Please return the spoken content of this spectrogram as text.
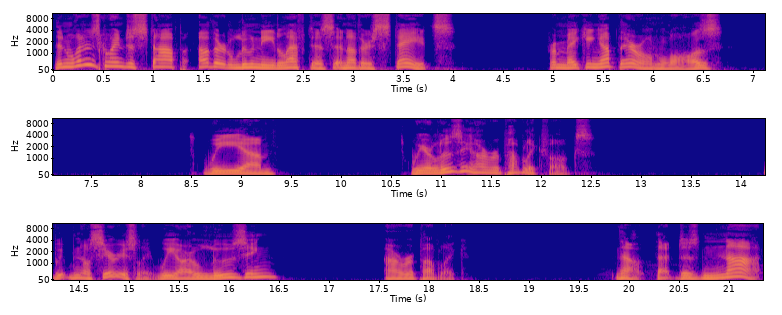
then what is going to stop other loony leftists in other states from making up their own laws? We um, we are losing our republic, folks. We, no, seriously, we are losing our republic. Now, that does not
